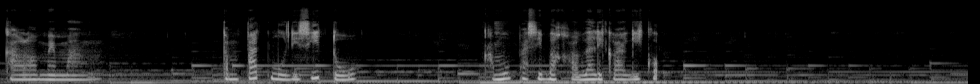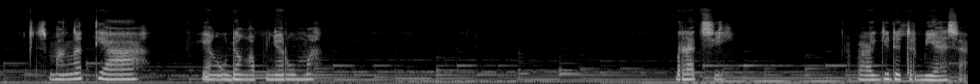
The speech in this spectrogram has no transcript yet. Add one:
Kalau memang tempatmu di situ, kamu pasti bakal balik lagi kok. Semangat ya! yang udah gak punya rumah. Berat sih, apalagi udah terbiasa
